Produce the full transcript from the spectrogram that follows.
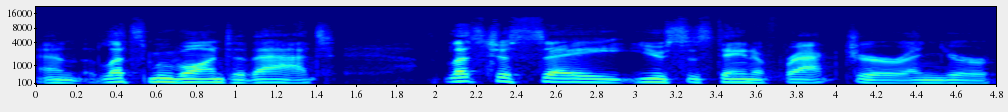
and let's move on to that. Let's just say you sustain a fracture and you're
